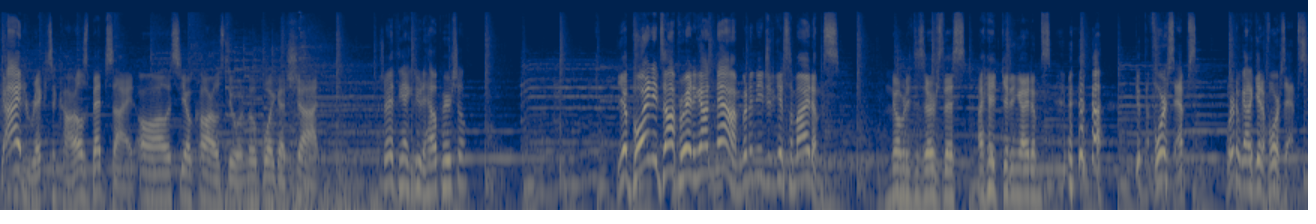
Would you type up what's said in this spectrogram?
Guide Rick to Carl's bedside. Oh, let's see how Carl's doing. Little boy got shot. Is there anything I can do to help Hershel? Your boy needs operating on now. I'm gonna need you to get some items. Nobody deserves this. I hate getting items. get the forceps. Where do we gotta get a forceps?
